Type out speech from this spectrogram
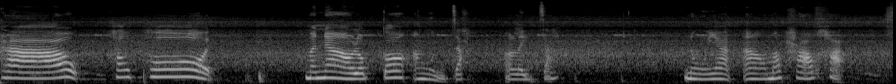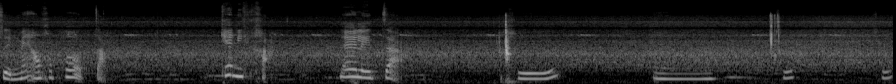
พร้าวข้าวโพดมะนาวแล้วก็องุ่นจ้ะอะไรจ้ะหนูอยากเอามะพร้าวค่ะส่วนแม่เอาข้าวโพดจ้ะแค่นี้ค่ะ ได้เลยจ้ะคืออืมชุบชุบ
